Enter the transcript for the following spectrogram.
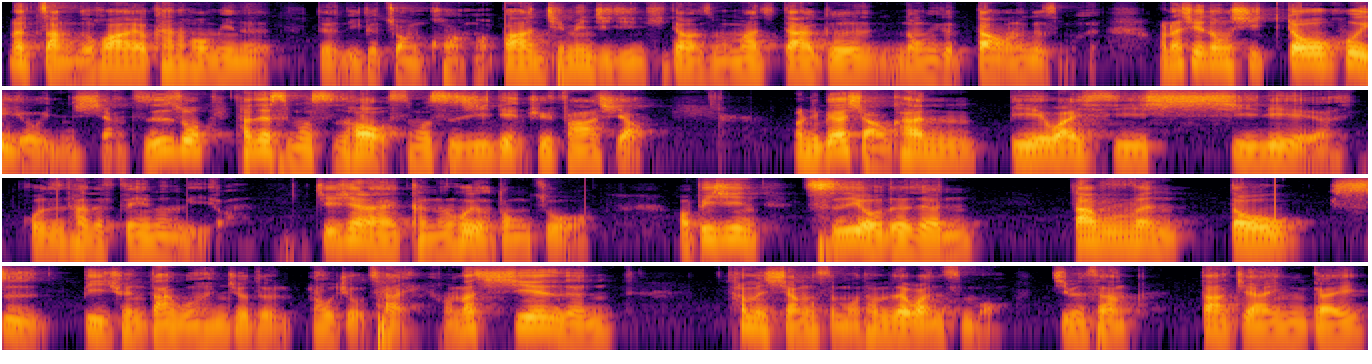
那涨的话要看后面的的一个状况哦，包含前面几集提到什么马吉大哥弄一个道那个什么的，那些东西都会有影响。只是说它在什么时候、什么时机点去发酵哦，你不要小看 BAYC 系列或者它的 Family 哦，接下来可能会有动作哦。毕竟持有的人大部分都是币圈打滚很久的老韭菜哦，那些人。他们想什么？他们在玩什么？基本上大家应该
